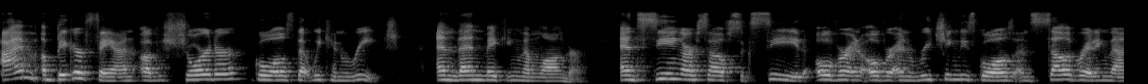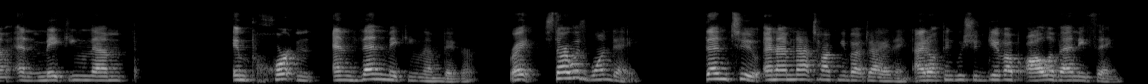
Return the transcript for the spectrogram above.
I'm a bigger fan of shorter goals that we can reach and then making them longer and seeing ourselves succeed over and over and reaching these goals and celebrating them and making them important and then making them bigger, right? Start with one day, then two. And I'm not talking about dieting. I don't think we should give up all of anything.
